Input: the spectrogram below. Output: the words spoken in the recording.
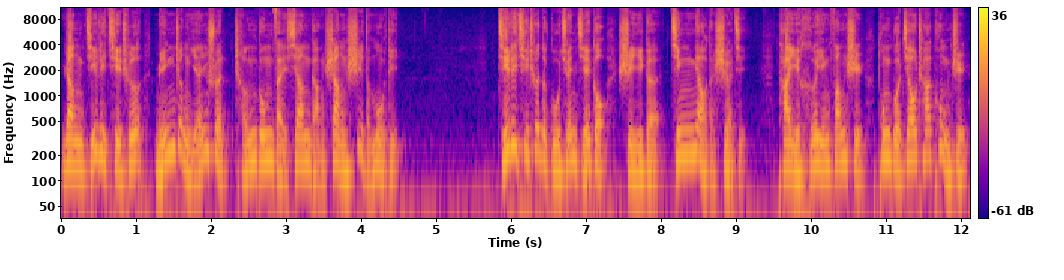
让吉利汽车名正言顺成功在香港上市的目的。吉利汽车的股权结构是一个精妙的设计，它以合营方式，通过交叉控制，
